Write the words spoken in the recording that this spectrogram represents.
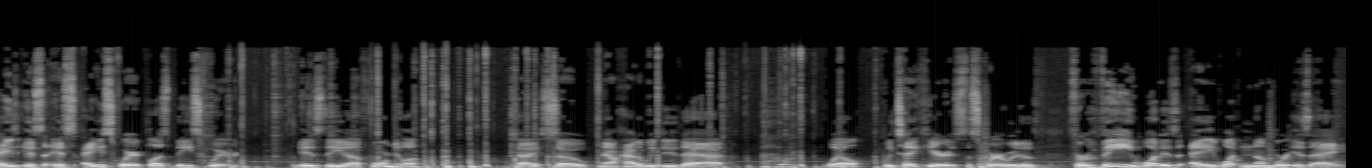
It's, it's a squared plus b squared is the uh, formula. Okay, so now how do we do that? Well, we take here, it's the square root of, for v, what is a? What number is a?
